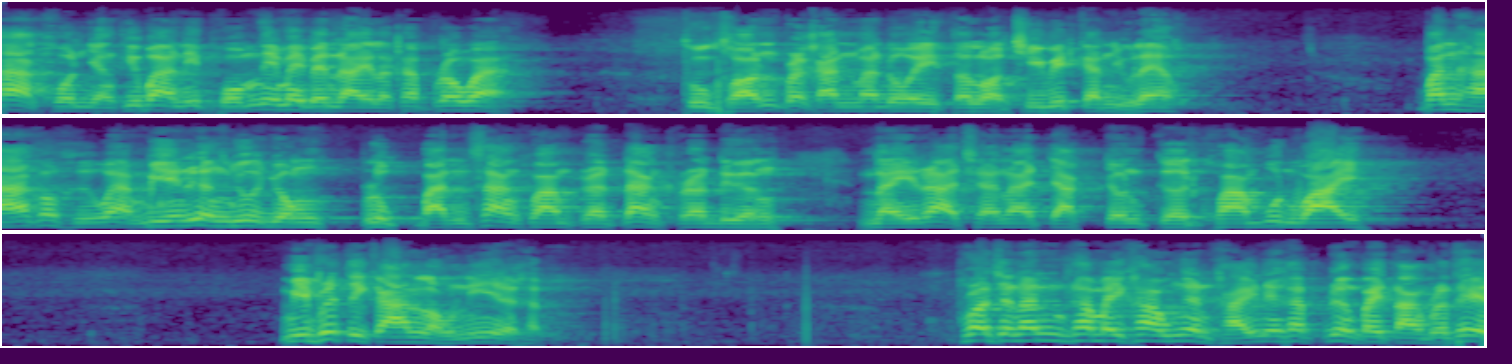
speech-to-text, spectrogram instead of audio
ห้าคนอย่างที่ว่านี้ผมนี่ไม่เป็นไรหรอกครับ เพราะว่าถูกถอนประกันมาโดยตลอดชีวิตกันอยู่แล้ว ปัญหาก็คือว่ามีเรื่องยุยงปลุกปั่นสร้างความกระด้างกระเดืองในราชอาณาจักรจนเกิดความวุ่นวาย มีพฤติการเหล่านี้นะครับ เพราะฉะนั้นถ้าไม่เข้าเงื่อนไขเนะครับเรื่องไปต่างประเทศ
